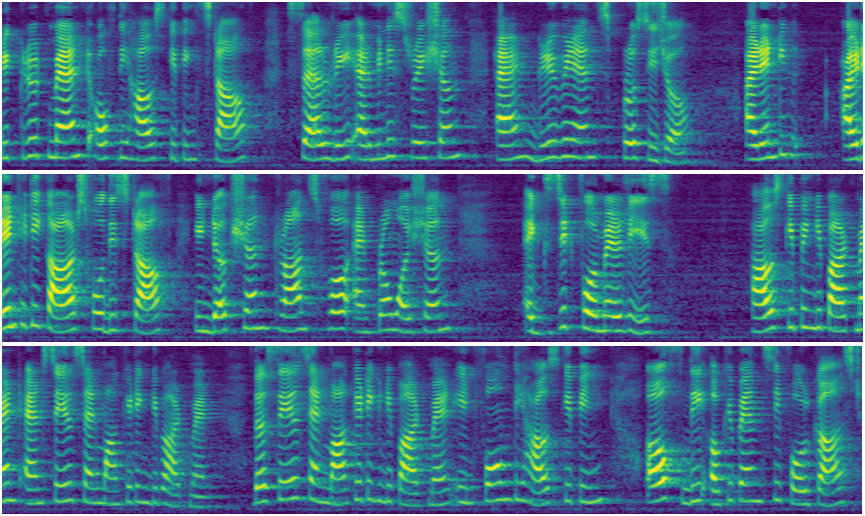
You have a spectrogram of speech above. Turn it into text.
recruitment of the housekeeping staff, salary, administration and grievance procedure, Identi identity cards for the staff, induction, transfer and promotion, exit formalities, housekeeping department and sales and marketing department. The sales and marketing department inform the housekeeping of the occupancy forecast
